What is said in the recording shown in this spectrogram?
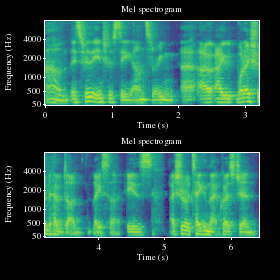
um, it's really interesting answering. Uh, I, I, what I should have done, Lisa, is I should have taken that question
